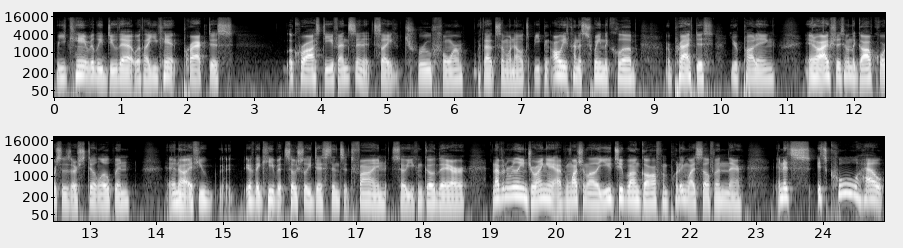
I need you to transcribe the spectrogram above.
where you can't really do that with like you can't practice lacrosse defense in its like true form without someone else but you can always kind of swing the club or practice your putting. You know, actually, some of the golf courses are still open, and uh, if you if they keep it socially distanced, it's fine. So you can go there. And I've been really enjoying it. I've been watching a lot of YouTube on golf and putting myself in there, and it's it's cool how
